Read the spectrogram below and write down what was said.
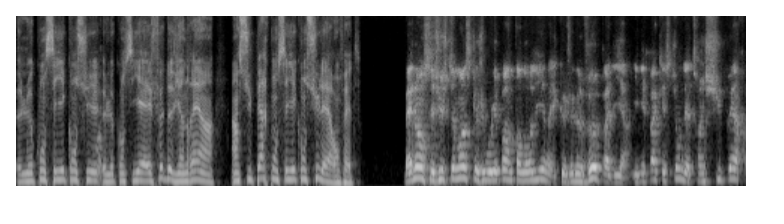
le conseiller, le conseiller AFE deviendrait un, super conseiller consulaire, en fait. Ben non, c'est justement ce que je ne voulais pas entendre dire et que je ne veux pas dire. Il n'est pas question d'être un super.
